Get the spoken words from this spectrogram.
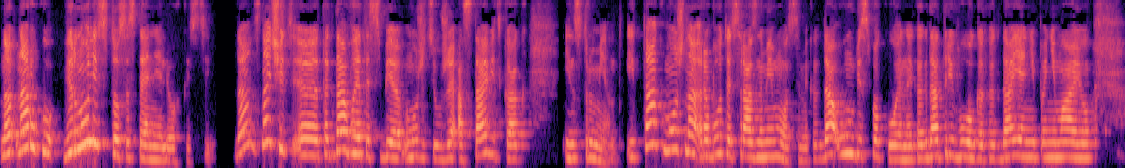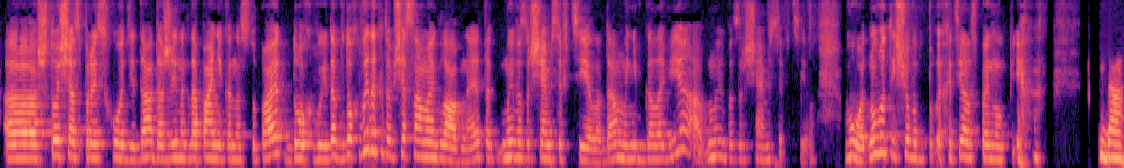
на руку вернулись в то состояние легкости, да, значит, э, тогда вы это себе можете уже оставить как инструмент. И так можно работать с разными эмоциями. Когда ум беспокойный, когда тревога, когда я не понимаю, э, что сейчас происходит, да, даже иногда паника наступает, вдох-выдох. Вдох-выдох – это вообще самое главное. Это мы возвращаемся в тело, да, мы не в голове, а мы возвращаемся в тело. Вот, ну вот еще вот хотелось по НЛП. Да,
